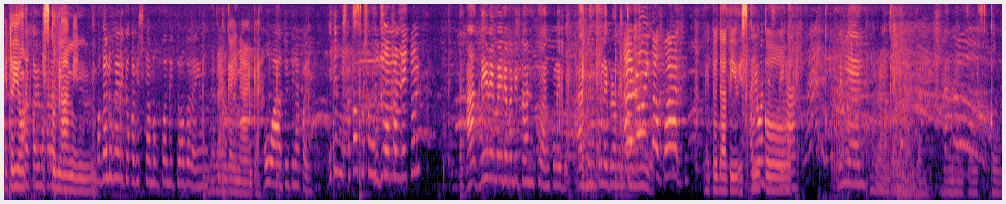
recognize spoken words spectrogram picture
Ito yung Saan kami makarating? school namin. Pag alo na dito, kabis ka magkuhan dito ha bala. Yung... Barangay Naga. Oo, oh, ato yung tinapay. Ito yung sapatos o. Udo aman dito. Ah, di rin may naman dito ang kuhan. Kulay brown. Ato ang kulay brown. Ano, ikaw? Ito dati yung school ko. Remiel. Barangay Naga. Elementary School.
